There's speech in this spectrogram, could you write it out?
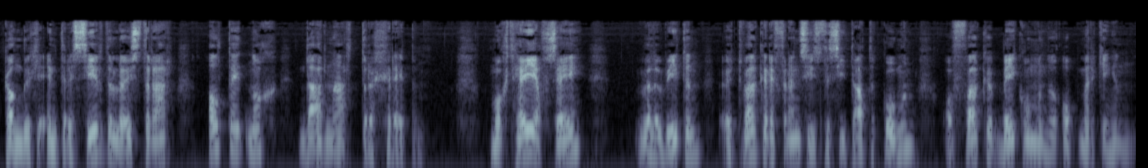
kan de geïnteresseerde luisteraar altijd nog daarnaar teruggrijpen. Mocht hij of zij willen weten uit welke referenties de citaten komen of welke bijkomende opmerkingen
